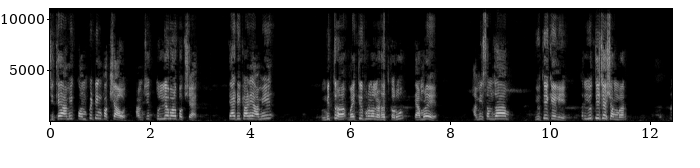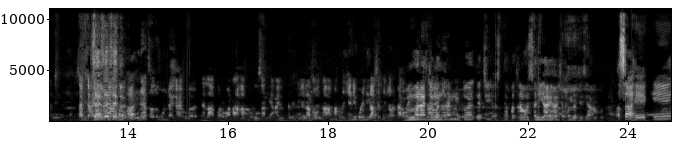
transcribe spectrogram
जिथे आम्ही कॉम्पिटिंग पक्ष आहोत आमचे तुल्यबळ पक्ष आहेत त्या ठिकाणी आम्ही मित्र मैत्रीपूर्ण लढत करू. त्यामुळे आम्ही समजा युती केली तर युतीचे शंभर. साहेब साहेब, साहेब, घायवळ-? पुण्याचा जो गुंड आहे घायवळ त्याला परवाना हा पोलिसांनी आयुक्तांनी दिलेला नव्हता. मात्र ज्यांनी कोणी दिला असेल त्याच्यावर कारवाई गृहराज्यमंत्र्यांनी तो त्याची त्या पत्रावर सही आहे अशा पद्धतीचे आरोप होते. असं आहे की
